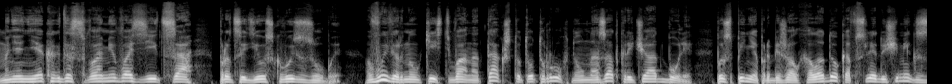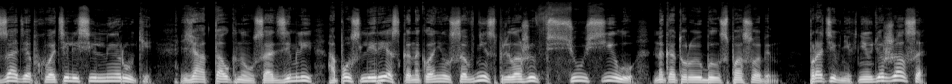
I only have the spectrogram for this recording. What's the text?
«Мне некогда с вами возиться!» — процедил сквозь зубы. Вывернул кисть Вана так, что тот рухнул назад, крича от боли. По спине пробежал холодок, а в следующий миг сзади обхватили сильные руки. Я оттолкнулся от земли, а после резко наклонился вниз, приложив всю силу, на которую был способен. Противник не удержался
